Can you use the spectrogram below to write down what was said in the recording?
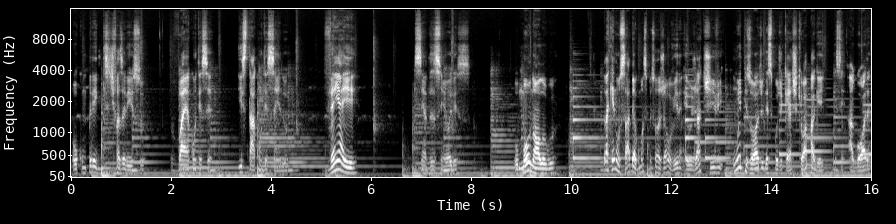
ou com preguiça de fazer isso, vai acontecer. Está acontecendo. Vem aí, senhoras e senhores, o monólogo. Para quem não sabe, algumas pessoas já ouviram, eu já tive um episódio desse podcast que eu apaguei, agora,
